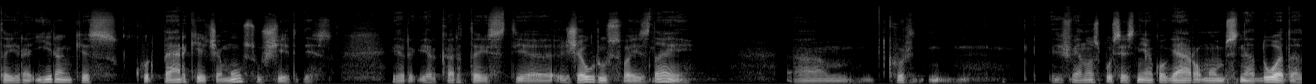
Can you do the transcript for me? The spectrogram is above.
Tai yra įrankis, kur perkeičia mūsų širdis. Ir, ir kartais tie žiaurūs vaizdai, um, kur iš vienos pusės nieko gero mums neduoda,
